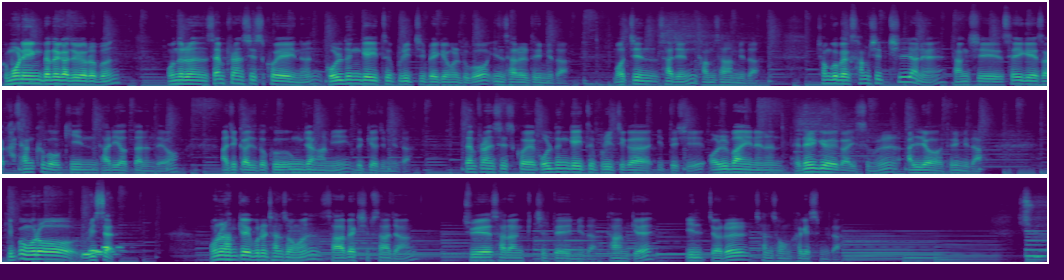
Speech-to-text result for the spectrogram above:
굿모닝 배들 가족 여러분. 오늘은 샌프란시스코에 있는 골든게이트 브릿지 배경을 두고 인사를 드립니다. 멋진 사진 감사합니다. 1937년에 당시 세계에서 가장 크고 긴 다리였다는데요. 아직까지도 그 웅장함이 느껴집니다. 샌프란시스코에 골든게이트 브릿지가 있듯이 얼바인에는 베델교회가 있음을 알려드립니다. 기쁨으로 리셋! 오늘 함께 부를 찬송은 414장 주의 사랑 비칠 때입니다. 다 함께 1절을 찬송하겠습니다. 주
